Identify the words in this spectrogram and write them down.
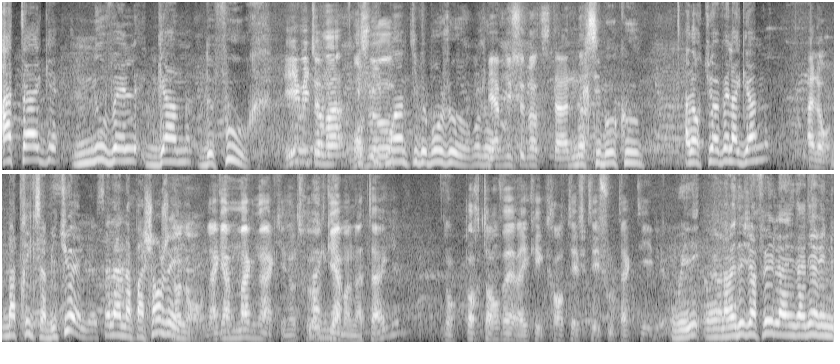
Atag, nouvelle gamme de fours. Et oui Thomas, Explique-moi bonjour. un petit peu, bonjour. bonjour. Bienvenue sur notre stand. Merci beaucoup. Alors tu avais la gamme Alors, Matrix habituelle, celle-là n'a pas changé. non, non, la gamme Magna qui est notre gamme en attaque. Donc porte en verre avec écran TFT full tactile. Oui, oui, on avait déjà fait l'année dernière une-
